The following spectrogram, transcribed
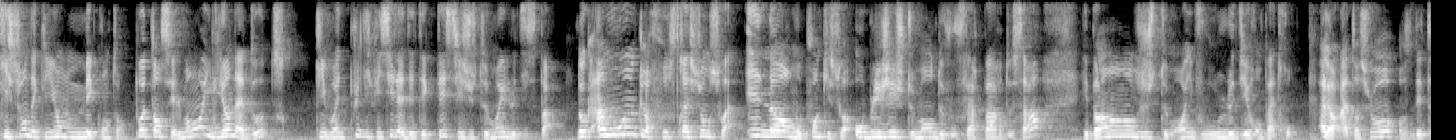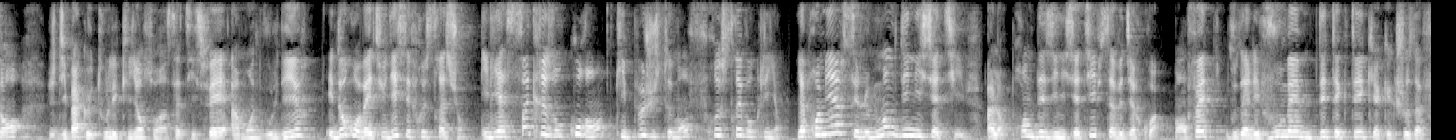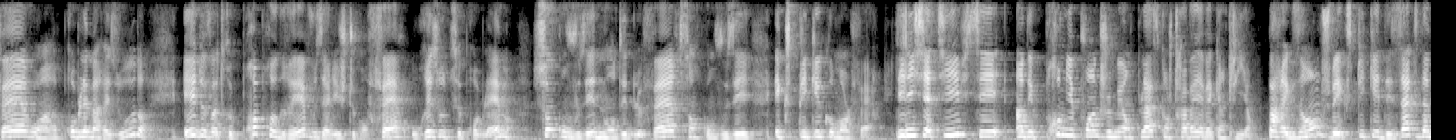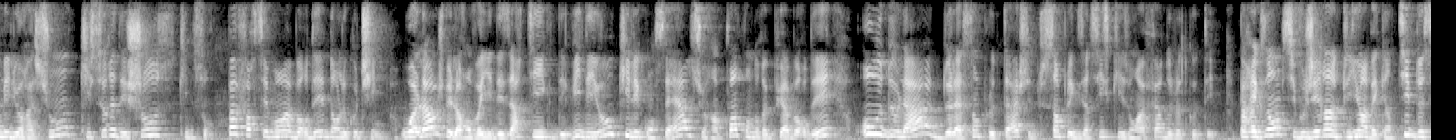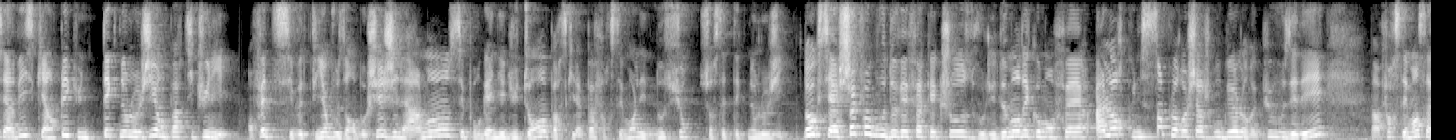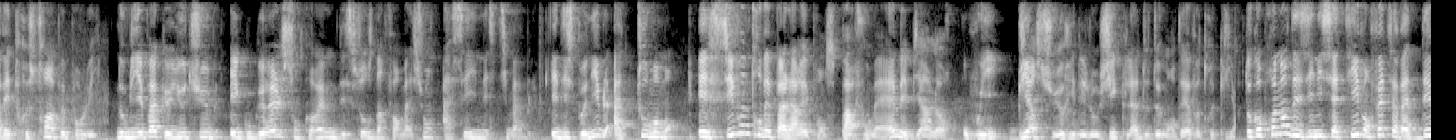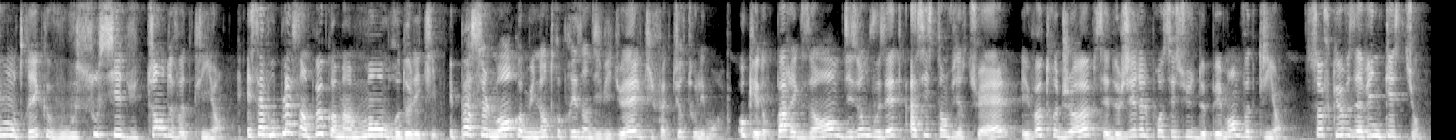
qui sont des clients mécontents. Potentiellement, il y en a d'autres qui vont être plus difficiles à détecter si justement ils ne le disent pas. Donc à moins que leur frustration soit énorme au point qu'ils soient obligés justement de vous faire part de ça, et eh ben justement ils vous le diront pas trop. Alors attention, on se détend, je dis pas que tous les clients sont insatisfaits à moins de vous le dire. Et donc on va étudier ces frustrations. Il y a cinq raisons courantes qui peuvent justement frustrer vos clients. La première, c'est le manque d'initiative. Alors prendre des initiatives, ça veut dire quoi? En fait, vous allez vous-même détecter qu'il y a quelque chose à faire ou un problème à résoudre et de votre propre gré, vous allez justement faire ou résoudre ce problème sans qu'on vous ait demandé de le faire, sans qu'on vous ait expliqué comment le faire. L'initiative, c'est un des premiers points que je mets en place quand je travaille avec un client. Par exemple, je vais expliquer des axes d'amélioration qui seraient des choses qui ne sont pas forcément abordées dans le coaching. Ou alors, je vais leur envoyer des articles, des vidéos qui les concernent sur un point qu'on aurait pu aborder au-delà de la simple tâche et du simple exercice qu'ils ont à faire de l'autre côté. Par exemple, si vous gérez un client avec un type de service qui implique une technologie en particulier. En fait, si votre client vous a embauché, généralement, c'est pour gagner du temps parce qu'il n'a pas forcément les notions sur cette technologie. Donc, si à chaque fois que vous devez faire quelque chose, vous lui demandez comment faire, alors qu'une simple recherche Google aurait pu vous aider, ben forcément ça va être frustrant un peu pour lui. N'oubliez pas que YouTube et Google sont quand même des sources d'informations assez inestimables et disponibles à tout moment. Et si vous ne trouvez pas la réponse par vous-même, eh bien alors oui, bien sûr, il est logique là de demander à votre client. Donc en prenant des initiatives, en fait, ça va démontrer que vous vous souciez du temps de votre client et ça vous place un peu comme un membre de l'équipe et pas seulement comme une entreprise individuelle qui facture tous les mois. Ok, donc par exemple, disons que vous êtes assistant virtuel et votre job c'est de gérer le processus de paiement de votre client. Sauf que vous avez une question.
